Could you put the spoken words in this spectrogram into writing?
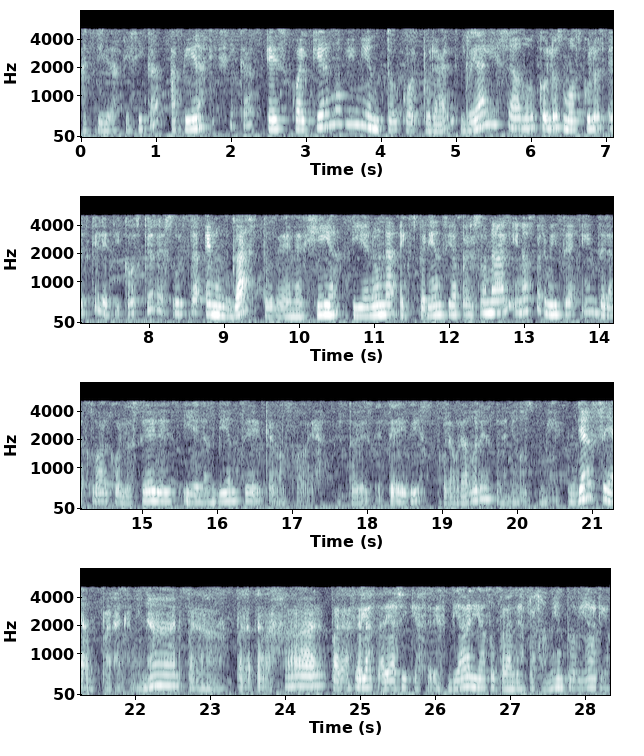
actividad física? Actividad física es cualquier movimiento corporal realizado con los músculos esqueléticos que resulta en un gasto de energía y en una experiencia personal y nos permite interactuar con los seres y el ambiente que nos rodea es de Davis, colaboradores del año 2000. Ya sean para caminar, para, para trabajar, para hacer las tareas y quehaceres diarias o para el desplazamiento diario.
